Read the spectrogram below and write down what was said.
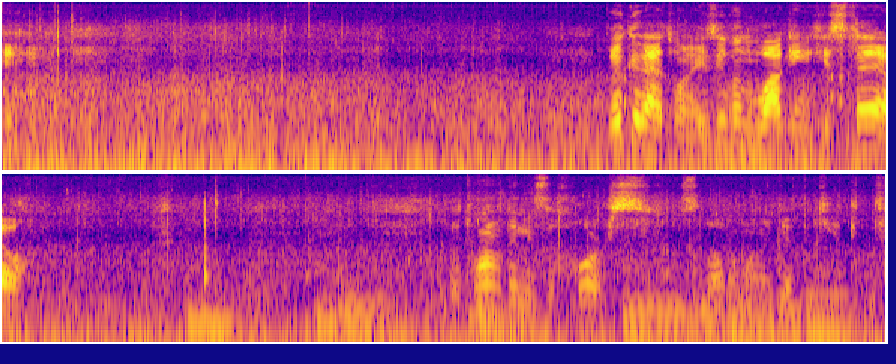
Look at that one. He's even wagging his tail. But one of them is a horse, so I don't want to get kicked.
